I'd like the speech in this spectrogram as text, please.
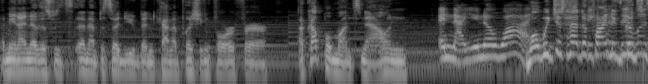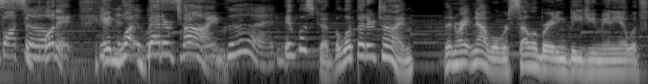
I mean, I know this was an episode you've been kind of pushing for for a couple months now, and and now you know why. well, we just had to find a good spot to put it. And what better so time? Good. It was good, but what better time than right now where we're celebrating BG Mania with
